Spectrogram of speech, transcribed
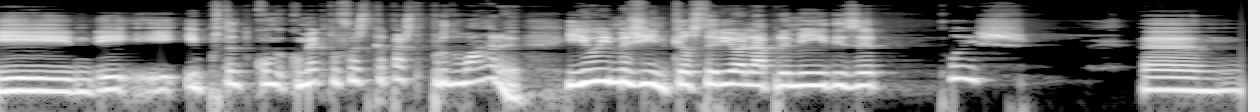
E, e, e, portanto, como, como é que tu foste capaz de perdoar? E eu imagino que ele estaria a olhar para mim e dizer: Pois. Uh,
